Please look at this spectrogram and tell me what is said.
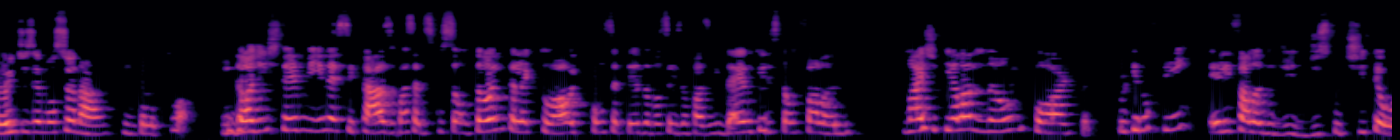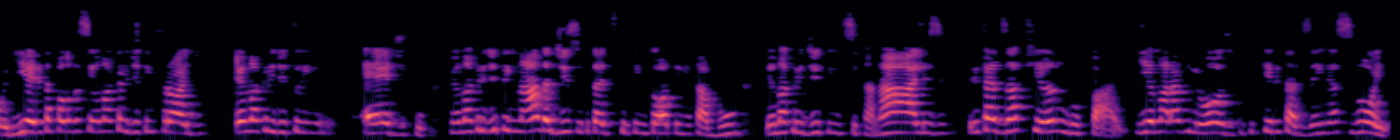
antes emocional que intelectual. Então a gente termina esse caso com essa discussão tão intelectual e que com certeza vocês não fazem ideia do que eles estão falando, mas de que ela não importa. Porque no fim, ele falando de discutir teoria, ele está falando assim: eu não acredito em Freud, eu não acredito em Édipo, eu não acredito em nada disso que está descrito em Totem e Tabu, eu não acredito em psicanálise. Ele está desafiando o pai. E é maravilhoso, porque o que ele está dizendo é assim: oi,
